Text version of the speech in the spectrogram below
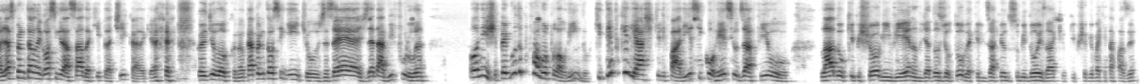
Aliás, perguntar um negócio engraçado aqui pra ti, cara, que é coisa de louco, né? O cara perguntou o seguinte: o José, José Davi Furlan. Ô, Nishi, pergunta por favor pro Laurindo que tempo que ele acha que ele faria se corresse o desafio lá do Kipchoge em Viena, no dia 12 de outubro, aquele desafio do Sub-2 lá que o Kipchoge vai tentar fazer.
